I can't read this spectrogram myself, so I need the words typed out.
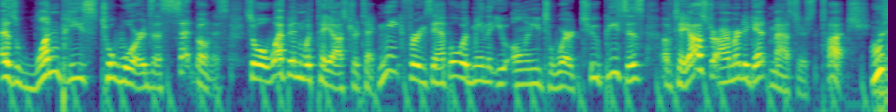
as one piece towards a set bonus. So a weapon with Teostra technique, for example, would mean that you only need to wear two pieces of Teostra armor to get Master's Touch. What?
